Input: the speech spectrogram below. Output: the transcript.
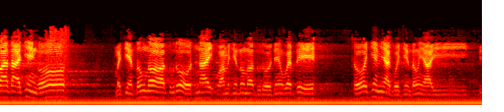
ဝါဒအကျင့်ကိုမကျင့်သုံးသောသူတို့၌ဝါမကျင့်သုံးသောသူတို့တွင်ဝက်သေးထိုအကျင့်မြတ်ကိုကျင့်သုံးရ၏ဒီ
